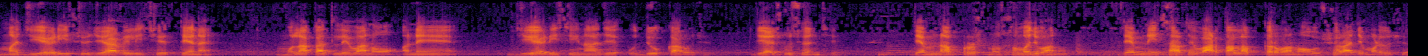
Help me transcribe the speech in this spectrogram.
માં જીઆઈડીસી જે આવેલી છે તેને મુલાકાત લેવાનો અને જીઆઈડીસીના જે ઉદ્યોગકારો છે, જે એસોસિએશન છે, તેમના પ્રશ્નો સમજવાનો, તેમની સાથે વાર્તાલાપ કરવાનો અવસર આજે મળ્યો છે.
